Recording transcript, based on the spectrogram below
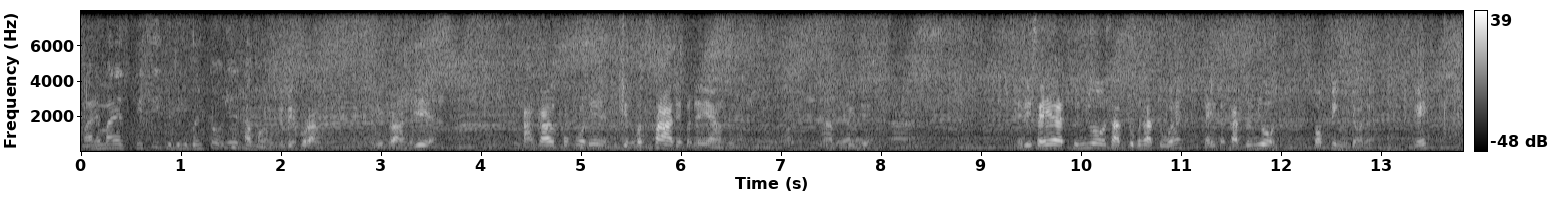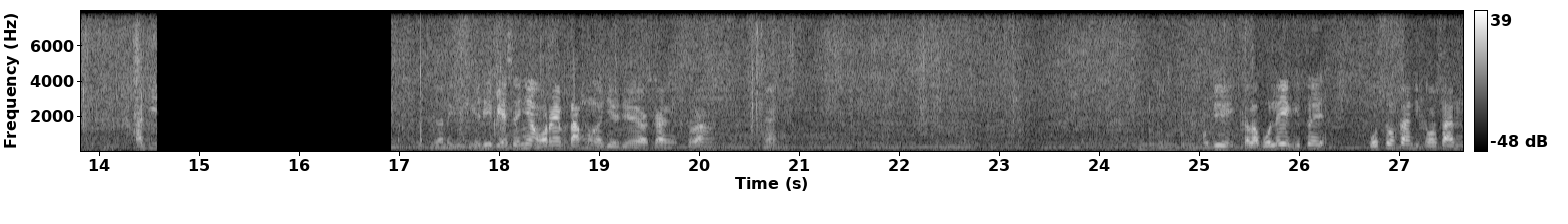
mana-mana spesies dia bentuk dia sama. lebih kurang. Lebih kurang. Dia pangkal pokok dia dia besar daripada yang tu. Ha, betul dia. Ha. Jadi saya tunjuk satu persatu eh saya akan tunjuk topping macam mana okey tadi. Jadi biasanya orang yang pertama je dia akan serang. Eh? Jadi kalau boleh kita kosongkan di kawasan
